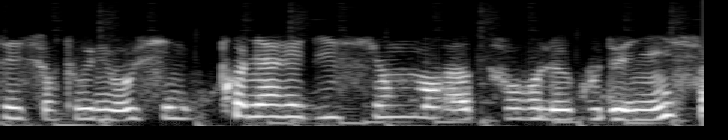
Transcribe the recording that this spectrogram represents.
C'est surtout une, aussi une première édition euh, pour le goût de Nice.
